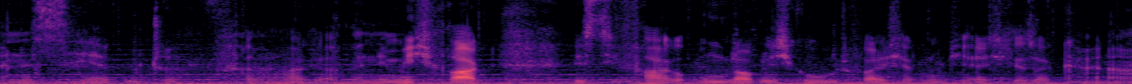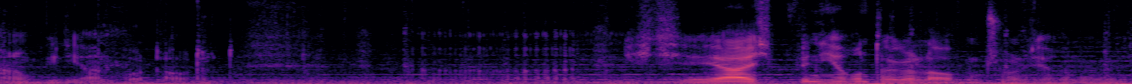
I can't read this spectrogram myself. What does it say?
Eine sehr gute Frage. Wenn ihr mich fragt, ist die Frage unglaublich gut, weil ich habe nämlich ehrlich gesagt keine Ahnung, wie die Antwort lautet. Äh, nicht hier. Ja, ich bin hier runtergelaufen schon, ich erinnere mich.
